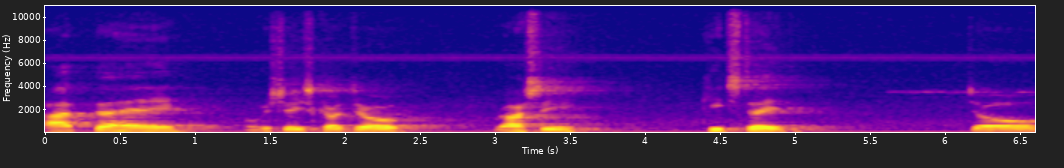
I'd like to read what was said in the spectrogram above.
आते हैं विशेषकर जो राशि खींचते, जो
